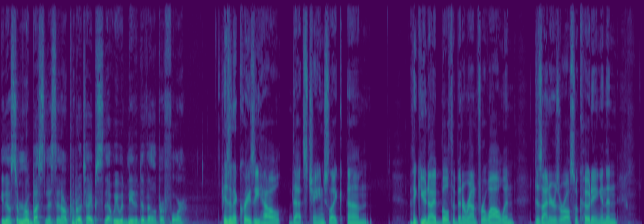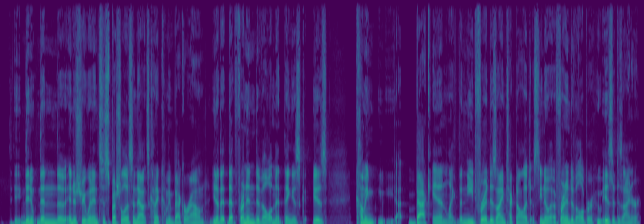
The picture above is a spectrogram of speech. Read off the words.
you know, some robustness in our prototypes that we would need a developer for. Isn't it crazy how that's changed? Like, um, I think you and I both have been around for a while when designers are also coding and then then then the industry went into specialists, and now it's kind of coming back around. You know that that front end development thing is is coming back in, like the need for a design technologist. You know, a front end developer who is a designer.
